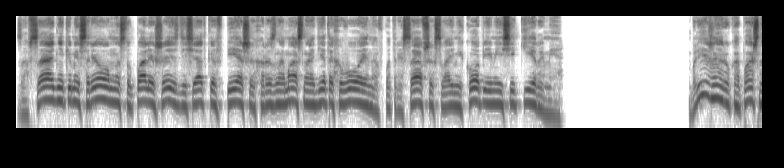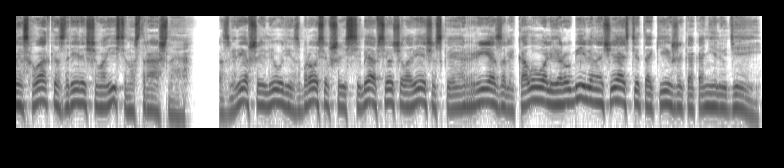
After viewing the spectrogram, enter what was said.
За всадниками с ревом наступали шесть десятков пеших, разномастно одетых воинов, потрясавших своими копьями и секирами. Ближняя рукопашная схватка зрелище воистину страшное. Озверевшие люди, сбросившие из себя все человеческое, резали, кололи и рубили на части таких же, как они, людей.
